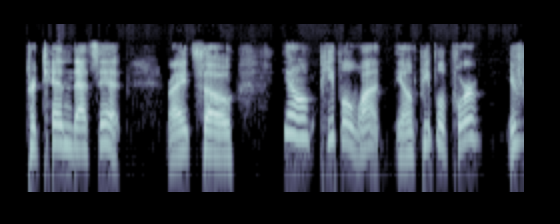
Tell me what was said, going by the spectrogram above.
pretend that's it. Right. So you know, people want, you know, people poor. If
